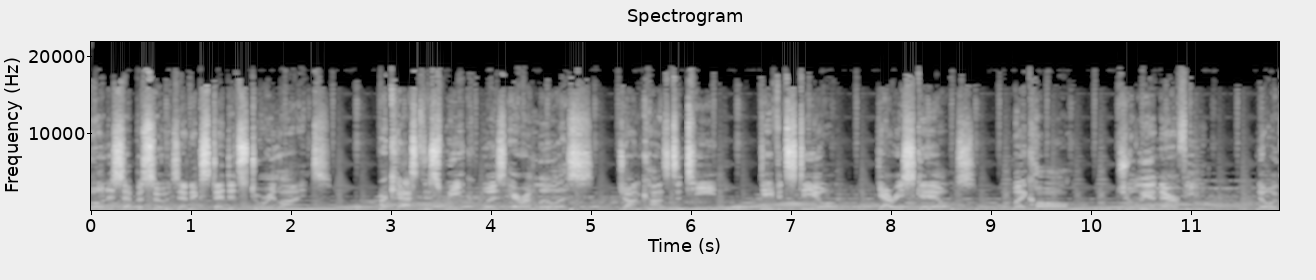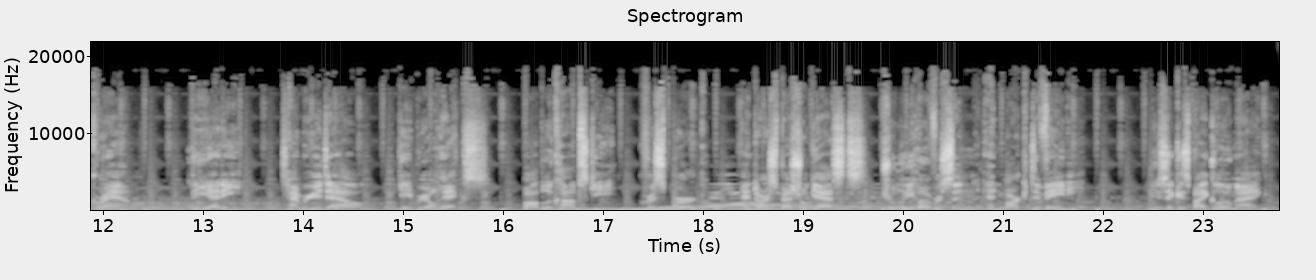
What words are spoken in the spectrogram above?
bonus episodes, and extended storylines. Our cast this week was Aaron Lillis, John Constantine, David Steele, Gary Scales, Mike Hall, Julia Nervi, Noah Graham, Lee Eddy, Tamara Adele, Gabriel Hicks, Bob Lukomsky, Chris Burke, and our special guests, Julie Hoverson and Mark Devaney. Music is by Glowmag.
